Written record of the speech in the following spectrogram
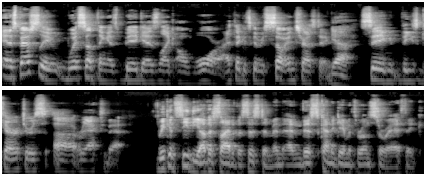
and especially with something as big as like a war, I think it's gonna be so interesting Yeah. seeing these characters uh, react to that. we can see the other side of the system and, and this kind of game of thrones story i think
